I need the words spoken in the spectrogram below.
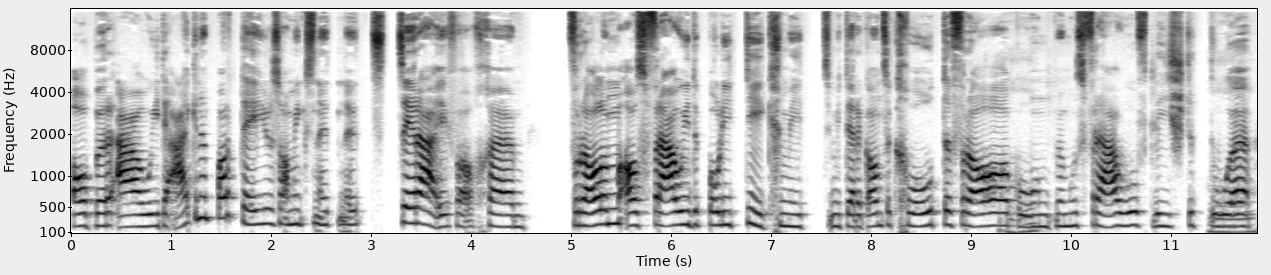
aber auch in der eigenen Partei ist es nicht, nicht sehr einfach. Ähm, vor allem als Frau in der Politik mit, mit dieser ganzen Quotenfrage mhm. und man muss Frauen auf die Liste tun. Mhm.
